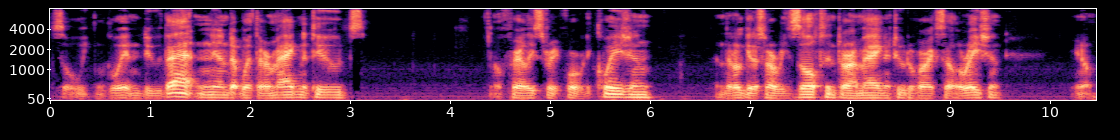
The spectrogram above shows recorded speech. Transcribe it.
So we can go ahead and do that and end up with our magnitudes. A fairly straightforward equation. And that'll get us our resultant or our magnitude of our acceleration. You know.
